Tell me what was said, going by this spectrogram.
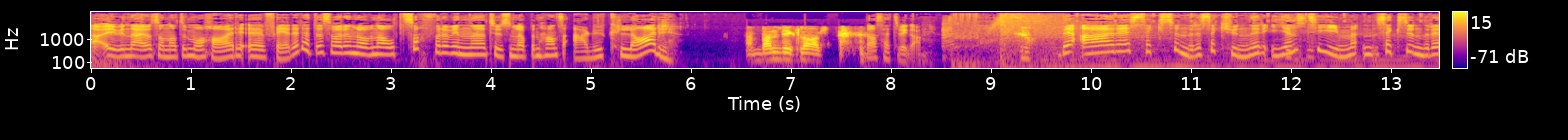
Ja, Øyvind, det er jo sånn at du må ha eh, flere rette svar enn loven, altså, for å vinne tusenlappen hans. Er du klar? Jeg er veldig klar. Da setter vi i gang. Det er 600 sekunder i en time 600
